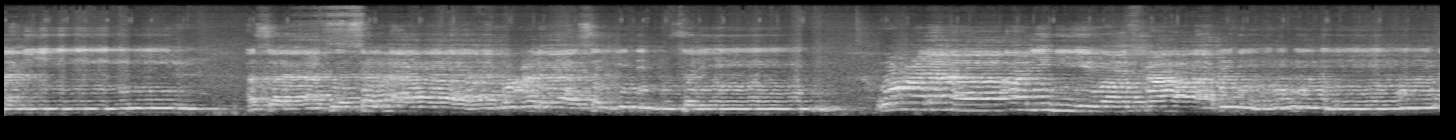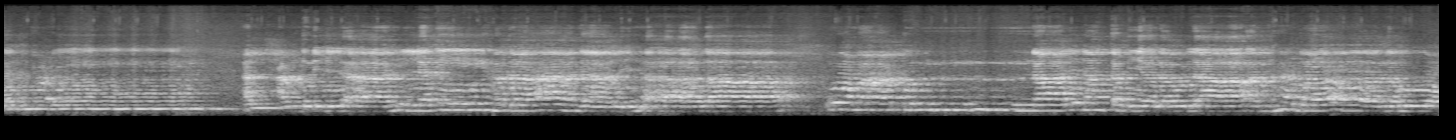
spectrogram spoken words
العالمين. الصلاة والسلام على سيد المرسلين وعلى آله وأصحابه أجمعين. الحمد لله الذي هدانا لهذا وما كنا لنهتدي لولا أن هدانا الله.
